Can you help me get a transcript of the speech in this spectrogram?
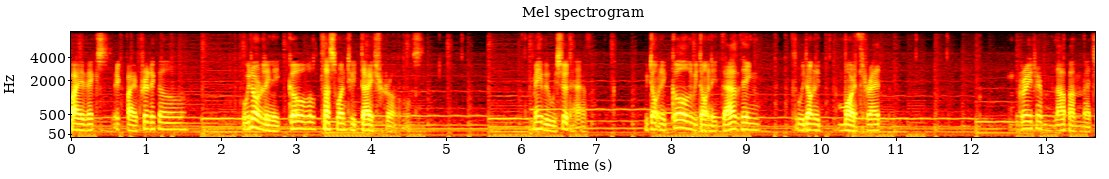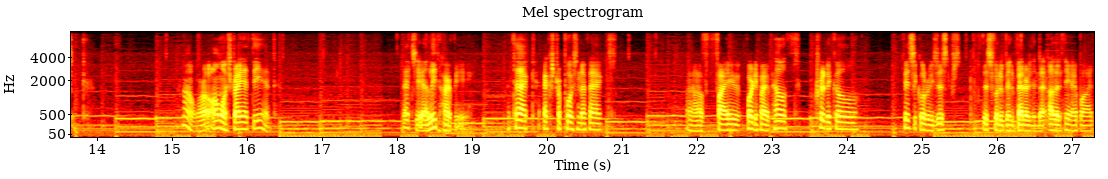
5x, 5 critical. We don't really need gold, plus 1 2 dice rolls. Maybe we should have. We don't need gold, we don't need that thing, we don't need more thread. Greater lava magic. Oh, we're almost right at the end. Let's see, Elite Harpy. Attack, extra potion effect, uh, five, 45 health, critical, physical resist. This would have been better than the other thing I bought.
